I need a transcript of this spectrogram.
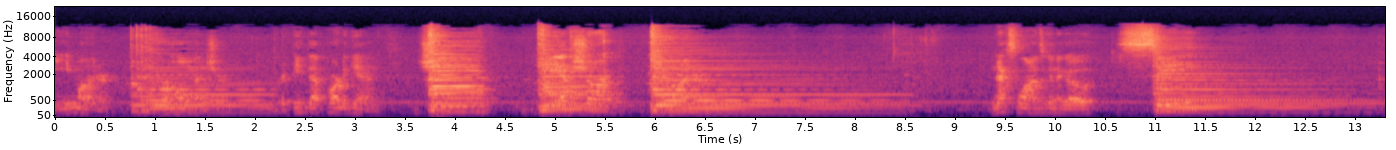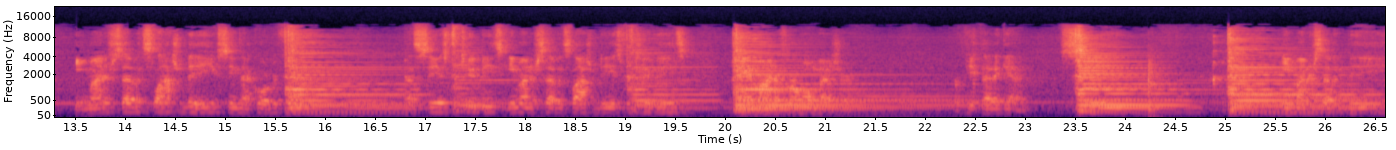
E minor for whole measure. Repeat that part again. G, F sharp, E minor. Next line's gonna go C, E minor 7 slash B. You've seen that chord before. That C is for two beats, E minor 7 slash B is for two beats, A minor for a whole measure. Repeat that again. C, E minor 7B,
